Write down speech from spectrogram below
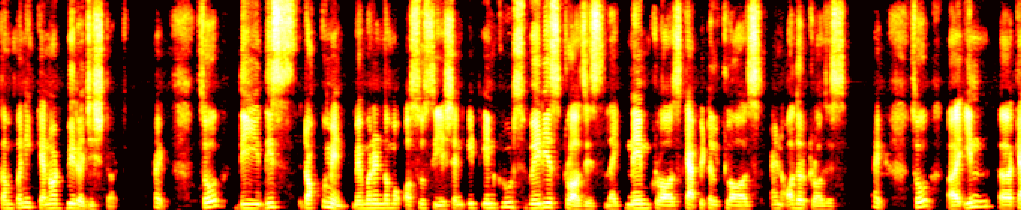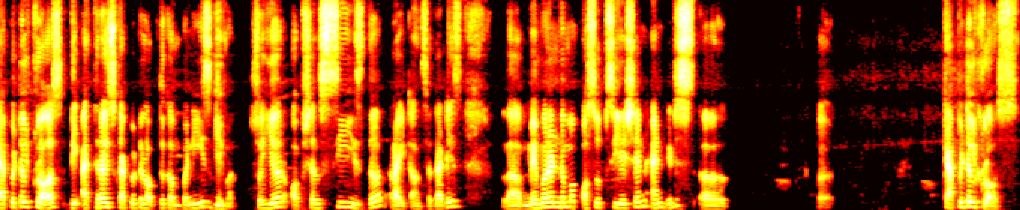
company cannot be registered right? So the this document memorandum of association it includes various clauses like name clause capital clause and other clauses right? So uh, in uh, capital clause the authorized capital of the company is given. So here option c is the right answer. That is uh, memorandum of association and its uh, uh, capital clause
